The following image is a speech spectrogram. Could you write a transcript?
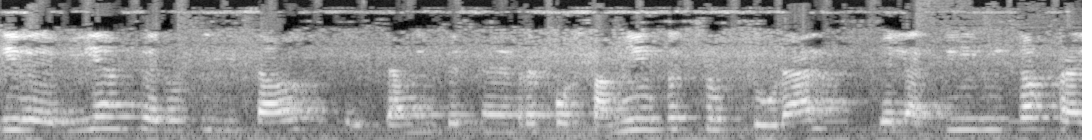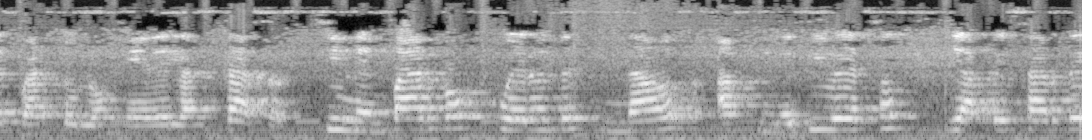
y debían ser utilizados estrictamente en el reforzamiento estructural de la clínica Fray Bartolomé de las Casas. Sin embargo, fueron destinados a fines diversos y a pesar de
